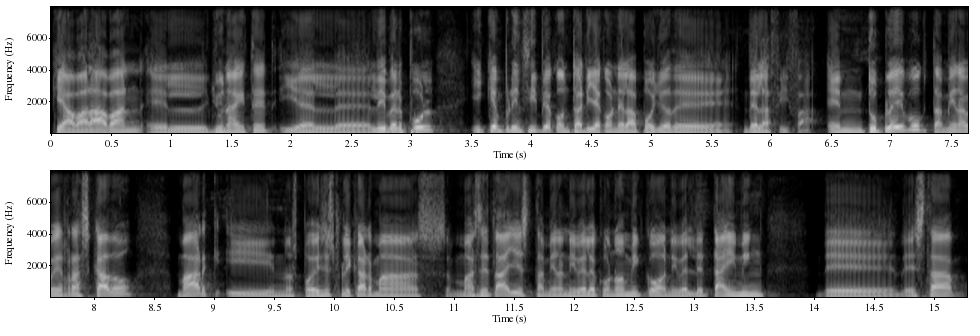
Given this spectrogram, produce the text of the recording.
que avalaban el United y el eh, Liverpool y que en principio contaría con el apoyo de, de la FIFA. En tu playbook también habéis rascado Mark, y nos podéis explicar más, más detalles también a nivel económico, a nivel de timing de, esta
